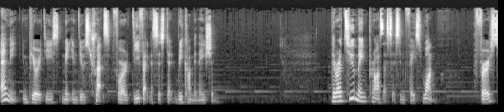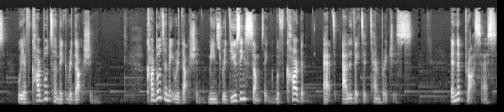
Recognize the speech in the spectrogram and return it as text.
Any impurities may induce threats for defect-assisted recombination. There are two main processes in phase 1. First, we have carbothermic reduction. Carbothermic reduction means reducing something with carbon at elevated temperatures. In the process,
